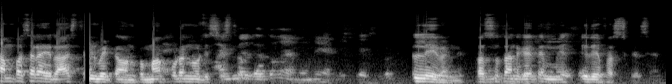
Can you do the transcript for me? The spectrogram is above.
కంపల్సరీ అవి రాసి పెట్టాం అనుకో మాకు కూడా నోటీస్ ఇస్తాం లేవండి. ప్రస్తుతానికైతే ఇదే ఫస్ట్ కేసు అండి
